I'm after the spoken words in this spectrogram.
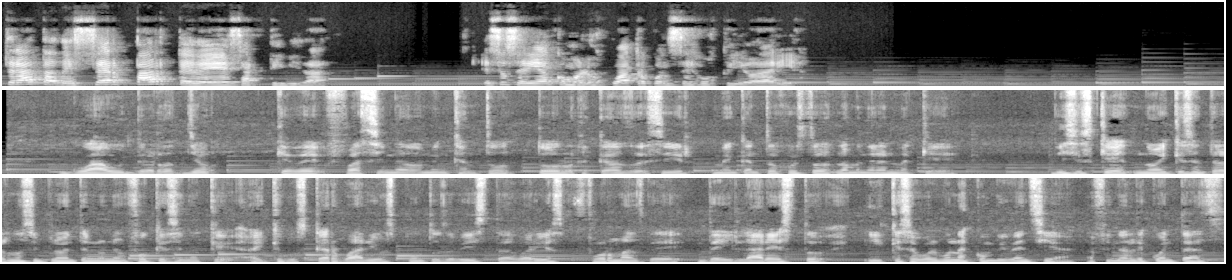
trata de ser parte de esa actividad. Esos serían como los cuatro consejos que yo daría. Wow, de verdad yo quedé fascinado, me encantó todo lo que acabas de decir, me encantó justo la manera en la que dices que no hay que centrarnos simplemente en un enfoque, sino que hay que buscar varios puntos de vista, varias formas de, hilar esto y que se vuelva una convivencia. A final de cuentas,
